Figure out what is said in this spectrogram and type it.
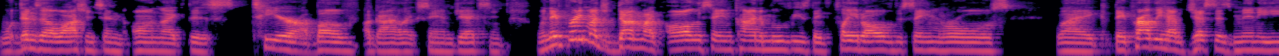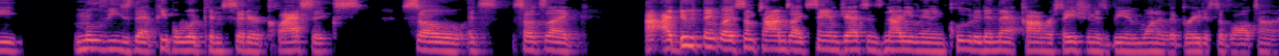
Denzel Washington on like this tier above a guy like Sam Jackson when they've pretty much done like all the same kind of movies, they've played all of the same roles. Like they probably have just as many movies that people would consider classics. So it's so it's like I, I do think like sometimes like Sam Jackson's not even included in that conversation as being one of the greatest of all time.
